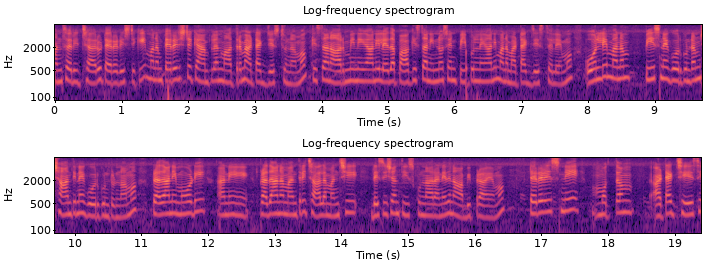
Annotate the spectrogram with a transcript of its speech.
ఆన్సర్ ఇచ్చారు టెర్రరిస్ట్కి మనం టెర్రరిస్ట్ క్యాంప్లను మాత్రమే అటాక్ చేస్తున్నాము. పాకిస్తాన్ ఆర్మీని కానీ లేదా పాకిస్తాన్ ఇన్నోసెంట్ పీపుల్ని కానీ మనం అటాక్ చేస్తలేము. ఓన్లీ మనం పీస్నే కోరుకుంటాం శాంతినే కోరుకుంటున్నాము. ప్రధాని మోడీ అని ప్రధానమంత్రి చాలా మంచి డెసిషన్ తీసుకున్నారనేది నా అభిప్రాయము. టెర్రరిస్ట్ని మొత్తం అటాక్ చేసి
